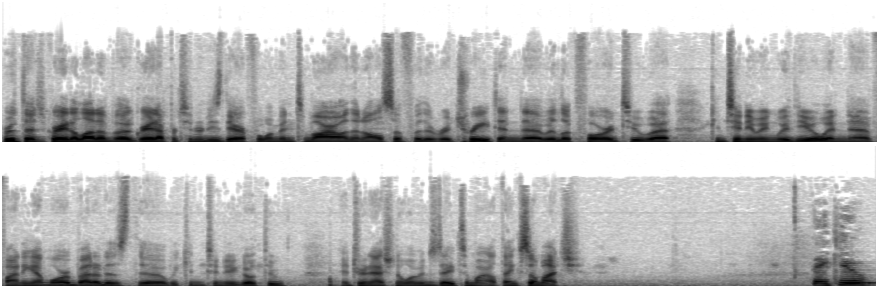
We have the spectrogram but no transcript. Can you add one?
Ruth, that's great. A lot of uh, great opportunities there for women tomorrow and then also for the retreat. And uh, we look forward to uh, continuing with you and uh, finding out more about it as the, we continue to go through International Women's Day tomorrow. Thanks so much. Thank you.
